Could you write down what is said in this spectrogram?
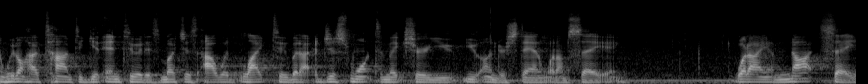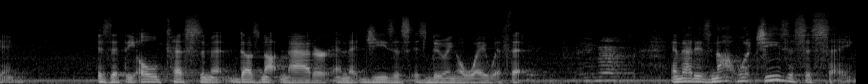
And we don't have time to get into it as much as I would like to, but I just want to make sure you, you understand what I'm saying. What I am not saying is that the Old Testament does not matter and that Jesus is doing away with it. Amen. And that is not what Jesus is saying.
